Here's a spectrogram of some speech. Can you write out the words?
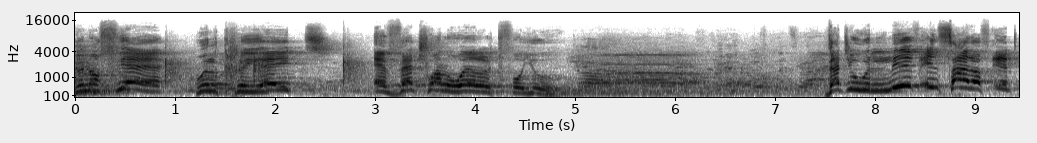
You know, fear will create a virtual world for you. That you will live inside of it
